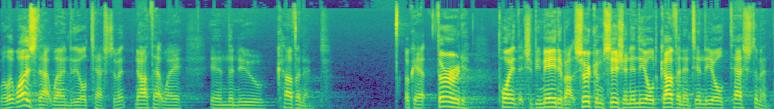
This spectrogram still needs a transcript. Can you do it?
Well, it was that way in the Old Testament, not that way in the New Covenant. Okay, third point that should be made about circumcision in the Old Covenant, in the Old Testament.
